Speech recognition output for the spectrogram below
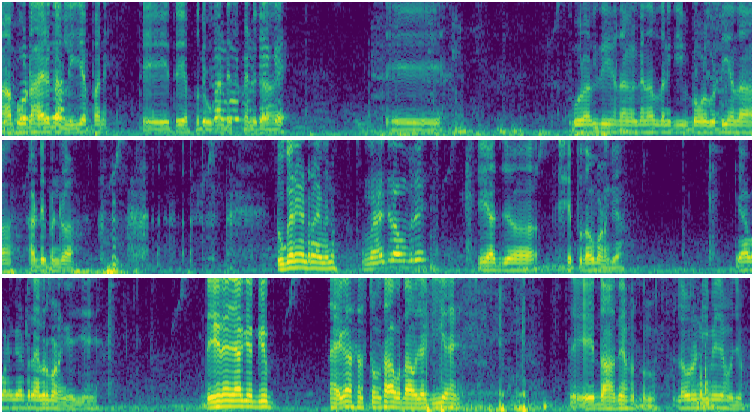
ਆਹ boat hire ਕਰ ਲਈ ਜੀ ਆਪਾਂ ਨੇ ਤੇ ਇਹ ਤੇ ਆਪਾਂ 2 ਘੰਟੇ ਸਪੈਂਡ ਕਰਾਂਗੇ। ਤੇ ਗੋਰਾ ਵੀ ਦੇਖਦਾ ਗਾ, ਕਹਿੰਦਾ ਪਤਾ ਨਹੀਂ ਕੀ ਬੌਲ ਵੱਢੀ ਜਾਂਦਾ ਸਾਡੇ ਪਿੰਡ ਵਾਲਾ। ਤੂੰ ਕਰੇਂਗਾ ਡਰਾਈਵ ਇਹਨੂੰ? ਮੈਂ ਚਲਾਉਂ ਵੀਰੇ। ਇਹ ਅੱਜ ਸ਼ਿਪ ਦਾ ਉਹ ਬਣ ਗਿਆ। ਕਿਆ ਬਣ ਗਿਆ? ਡਰਾਈਵਰ ਬਣ ਗਿਆ ਜੀ ਇਹ। ਦੇਖਦੇ ਆ ਜਾ ਕੇ ਅੱਗੇ ਹੈਗਾ ਸਿਸਟਮ ਹਿਸਾਬ ਕਿਤਾਬ ਜਾਂ ਕੀ ਹੈ ਇਹ। ਤੇ ਦੱਸਦੇ ਆ ਫਿਰ ਤੁਹਾਨੂੰ। ਲਓ ਰਣੀਵੇਂ ਜਿਹਾ ਹੋ ਜਾਓ।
